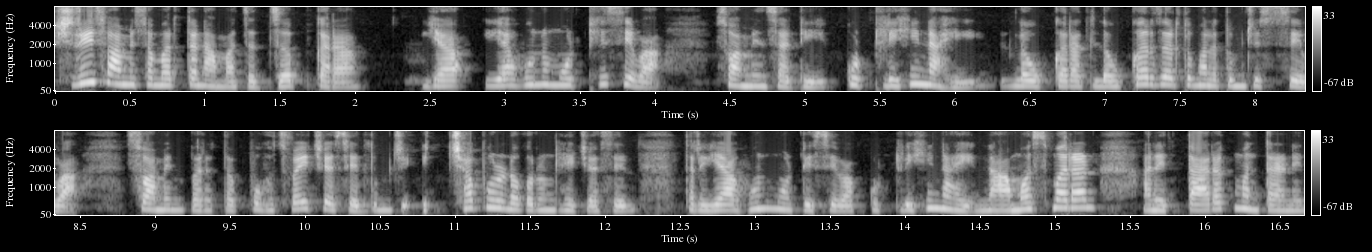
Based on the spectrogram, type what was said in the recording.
श्री स्वामी समर्थ नामाचं जप करा. या याहून मोठी सेवा स्वामींसाठी कुठलीही नाही. लवकरात लवकर जर तुम्हाला तुमची सेवा स्वामींपर्यंत पोहोचवायची असेल तुमची इच्छा पूर्ण करून घ्यायची असेल तर याहून मोठी सेवा कुठलीही नाही. नामस्मरण आणि तारक मंत्राने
